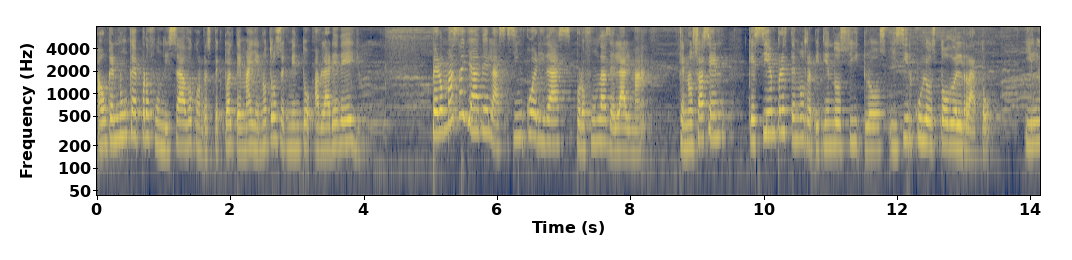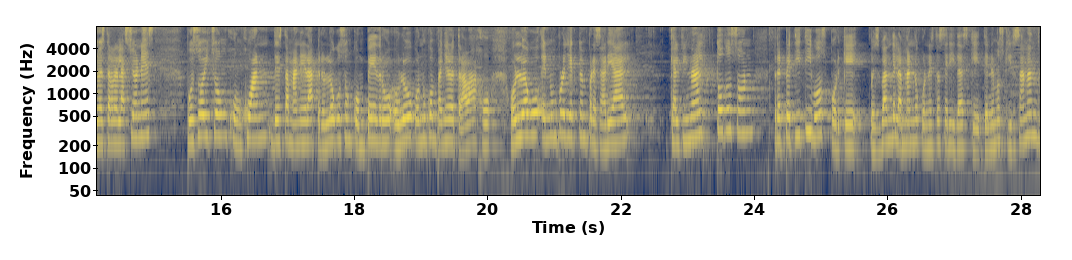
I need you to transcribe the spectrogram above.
aunque nunca he profundizado con respecto al tema y en otro segmento hablaré de ello. Pero más allá de las cinco heridas profundas del alma, que nos hacen que siempre estemos repitiendo ciclos y círculos todo el rato, y nuestras relaciones pues hoy son con Juan de esta manera, pero luego son con Pedro, o luego con un compañero de trabajo, o luego en un proyecto empresarial, que al final todos son repetitivos porque pues van de la mano con estas heridas que tenemos que ir sanando.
